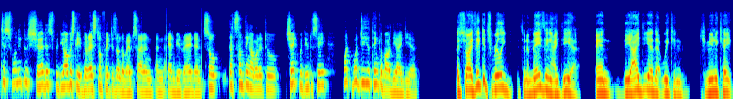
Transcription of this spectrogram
Just wanted to share this with you. Obviously, the rest of it is on the website and, and can be read. And so that's something I wanted to check with you to say, what, what do you think about the idea? So I think it's really, it's an amazing idea. And the idea that we can communicate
